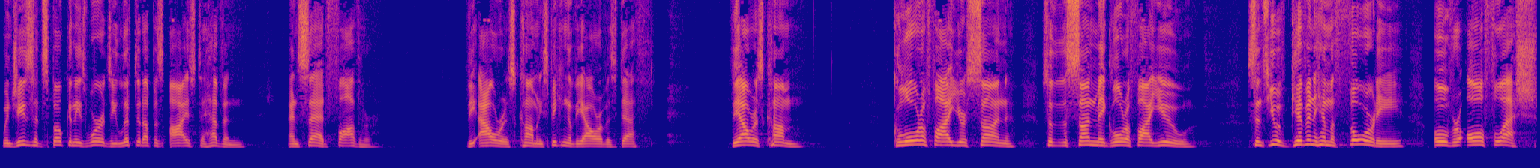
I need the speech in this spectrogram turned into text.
When Jesus had spoken these words, he lifted up his eyes to heaven and said, Father, the hour is come. And he's speaking of the hour of his death. The hour has come. Glorify your Son so that the Son may glorify you, since you have given him authority over all flesh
